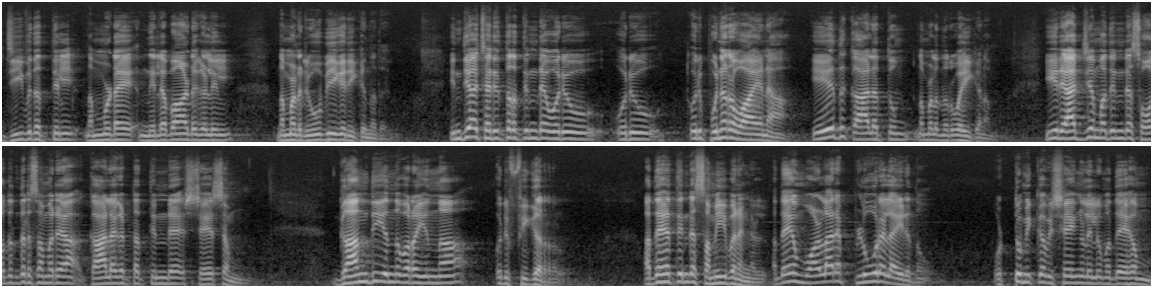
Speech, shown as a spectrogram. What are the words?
ജീവിതത്തിൽ നമ്മുടെ നിലപാടുകളിൽ നമ്മൾ രൂപീകരിക്കുന്നത്. ഇന്ത്യ ചരിത്രത്തിന്റെ ഒരു ഒരു ഒരു പുനർവായന ഏത് കാലത്തും നമ്മൾ നിർവഹിക്കണം. ഈ രാജ്യം അതിന്റെ സ്വാതന്ത്ര്യ സമര കാലഘട്ടത്തിന്റെ ശേഷം ഗാന്ധി എന്ന് പറയുന്ന ഒരു ഫിഗർ അദ്ദേഹത്തിന്റെ സമീപനങ്ങൾ അദ്ദേഹം വളരെ പ്ലൂറലായിരുന്നു ഒട്ടുമിക്ക വിഷയങ്ങളിലും അദ്ദേഹം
